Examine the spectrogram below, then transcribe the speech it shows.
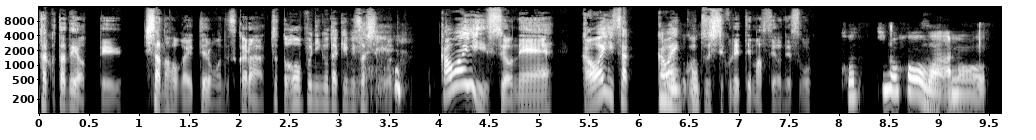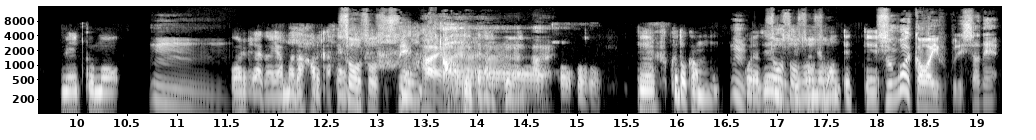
たくただよって、下の方が言ってるもんですから、ちょっとオープニングだけ見させてもらって。可愛いですよね。可愛いさ、可愛く映してくれてますよね、すごく。こっちの方は、あの、メイクも、うーん。我らが山田遥先生。そうそうですね。うんはいはい来ていただいてはいはい。ほうほうほうで、服とかもうん、これ全部そうそうそうそう自分で持ってって、すごい可愛い服でしたね。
